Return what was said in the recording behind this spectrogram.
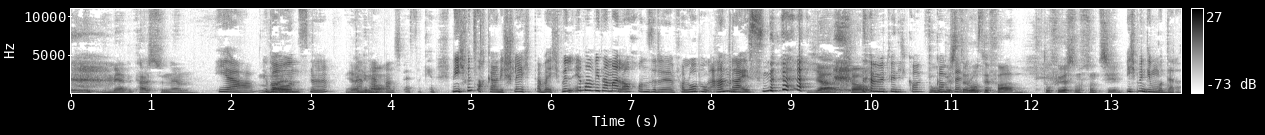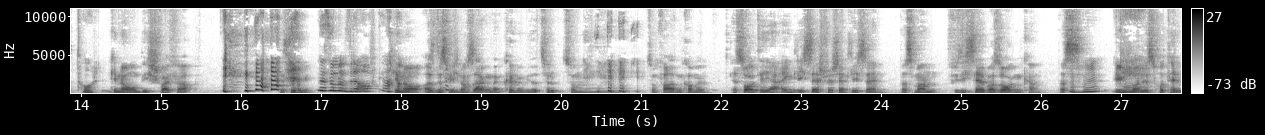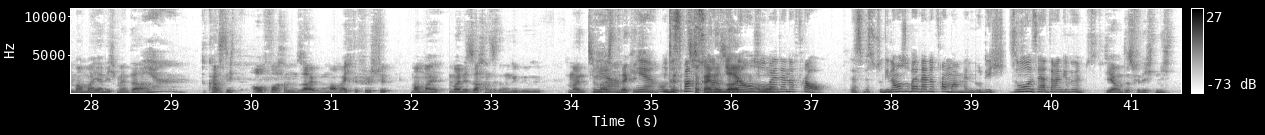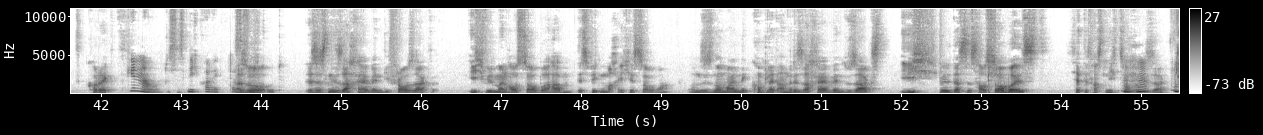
mehr Details zu nennen. Ja, über Weil- uns, ne? Ja, Dann genau. lernt man uns besser kennen. Nee, ich find's auch gar nicht schlecht, aber ich will immer wieder mal auch unsere Verlobung anreißen, Ja, schau, damit wir nicht kom du komplett bist der rote Faden, du führst uns zum Ziel. Ich bin die Moderatorin. Genau, und ich schweife ab. Deswegen, Das sind unsere Aufgaben. Genau, also das will ich noch sagen, dann können wir wieder zurück zum, zum Faden kommen. Es sollte ja eigentlich selbstverständlich sein, dass man für sich selber sorgen kann. Dass Mhm. irgendwann Okay. ist Hotel Mama ja nicht mehr da. Ja. Du kannst nicht aufwachen und sagen, Mama, ich will Frühstück. Mama, meine Sachen sind ungebügelt. Mein Zimmer ja, ist dreckig. Ja, und das wird machst du dann genauso bei deiner Frau. Das wirst du genauso bei deiner Frau machen, wenn du dich so sehr daran gewöhnst. Ja, und das finde ich nicht korrekt. Genau, das ist nicht korrekt. Das Also- ist nicht gut. Es ist eine Sache, wenn die Frau sagt, ich will mein Haus sauber haben, deswegen mache ich es sauber. Und es ist nochmal eine komplett andere Sache, wenn du sagst, ich will, dass das Haus sauber ist. Ich hätte fast nicht sauber Mhm. gesagt.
